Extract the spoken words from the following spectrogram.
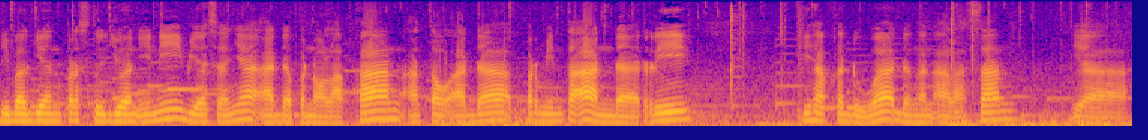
di bagian persetujuan ini biasanya ada penolakan atau ada permintaan dari pihak kedua dengan alasan ya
